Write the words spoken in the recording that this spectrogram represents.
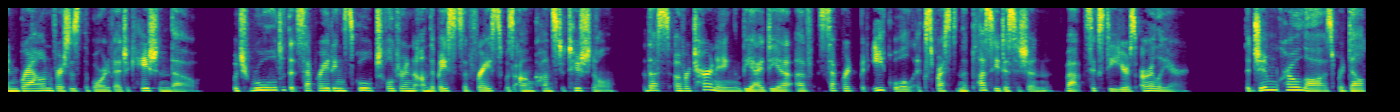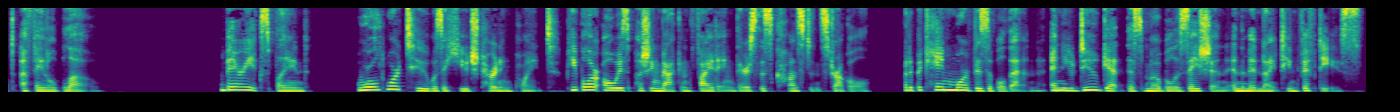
in Brown versus the Board of Education, though, which ruled that separating school children on the basis of race was unconstitutional, thus overturning the idea of separate but equal expressed in the Plessy decision about 60 years earlier. The Jim Crow laws were dealt a fatal blow. Berrey explained World War II was a huge turning point. People are always pushing back and fighting. There's this constant struggle. But it became more visible then, and you do get this mobilization in the mid 1950s.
